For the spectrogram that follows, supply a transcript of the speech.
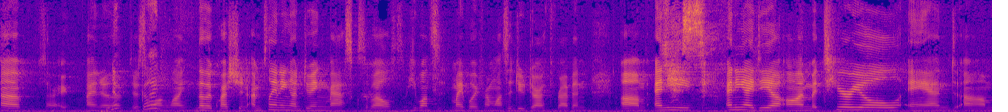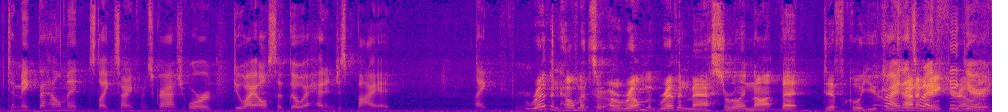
Uh, sorry, I know No, that there's go a ahead. long line. Another question. I'm planning on doing masks as well. He wants my boyfriend wants to do Darth Revan. Um, any Yes. any idea on material and um, to make the helmet, like starting from scratch, or do I also go ahead and just buy it? Like Revan helmets are, or Revan Revan masks are really not that difficult. You can Right, kind of what I make your own. figured.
